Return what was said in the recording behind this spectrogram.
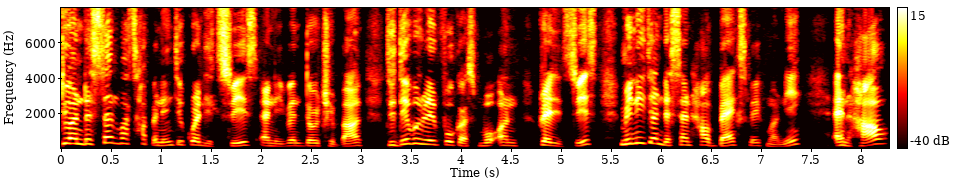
To understand what's happening to Credit Suisse and even Deutsche Bank, today we will focus more on Credit Suisse. We need to understand how banks make money and how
